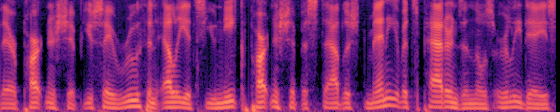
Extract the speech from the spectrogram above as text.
their partnership. You say Ruth and Elliot's unique partnership established many of its patterns in those early days,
